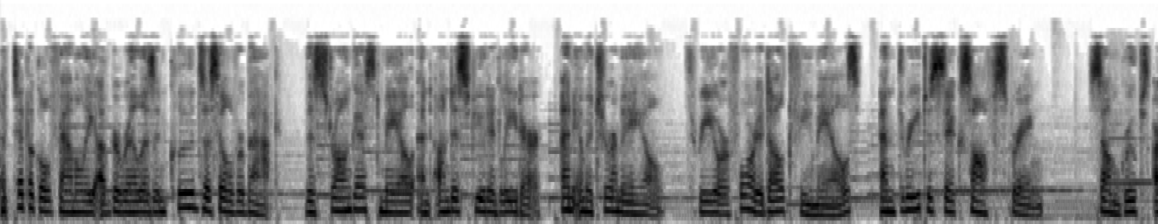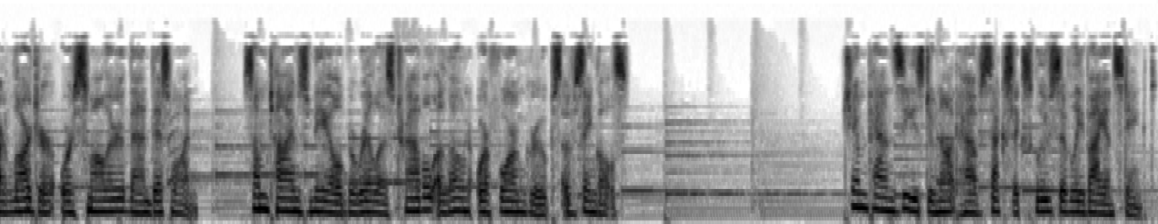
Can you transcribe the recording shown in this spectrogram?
A typical family of gorillas includes a silverback, the strongest male and undisputed leader, an immature male, three or four adult females, and three to six offspring. Some groups are larger or smaller than this one. Sometimes male gorillas travel alone or form groups of singles. Chimpanzees do not have sex exclusively by instinct,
